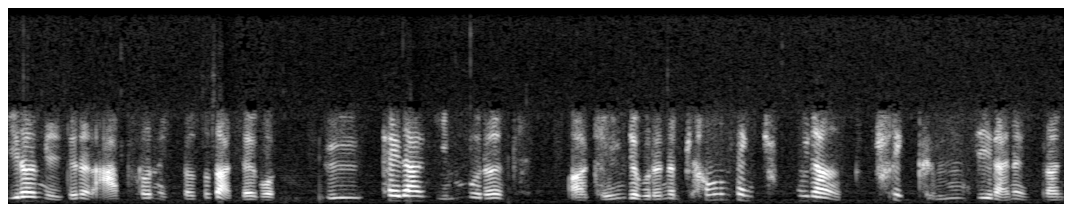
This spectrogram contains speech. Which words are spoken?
이런 일들은 앞으로는 있어서도 안 되고 그 해당 인물은 어, 개인적으로는 평생 축구장 출입 금지라는 그런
